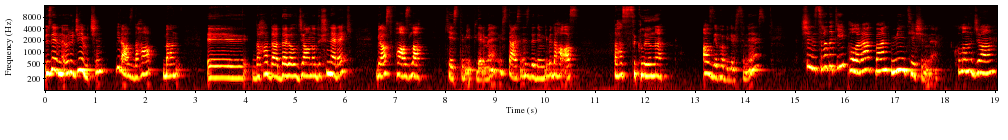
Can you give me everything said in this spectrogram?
üzerine öreceğim için biraz daha ben ee, daha da daralacağını düşünerek biraz fazla kestim iplerimi. İsterseniz dediğim gibi daha az, daha sıklığını az yapabilirsiniz. Şimdi sıradaki ip olarak ben mint yeşilini kullanacağım.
